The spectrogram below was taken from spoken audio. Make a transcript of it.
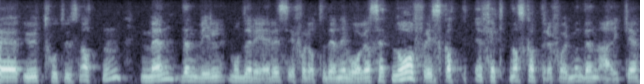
eh, ut 2018, men den vil modereres i forhold til det nivået vi har sett nå, fordi skatt, effekten av skattereformen den er ikke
